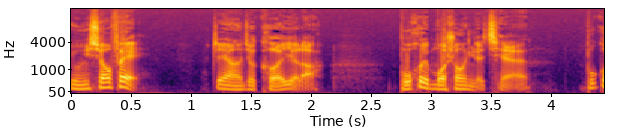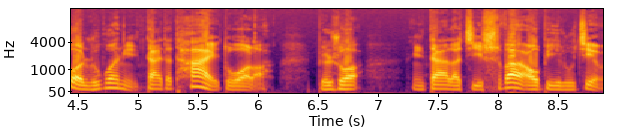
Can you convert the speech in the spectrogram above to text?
用于消费，这样就可以了，不会没收你的钱。不过，如果你带的太多了，比如说你带了几十万澳币入境，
